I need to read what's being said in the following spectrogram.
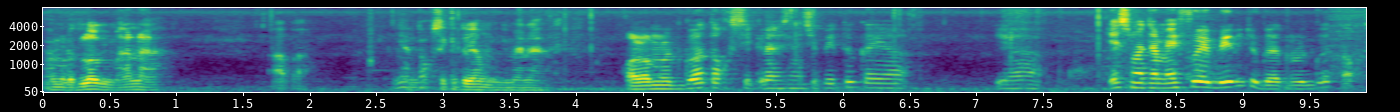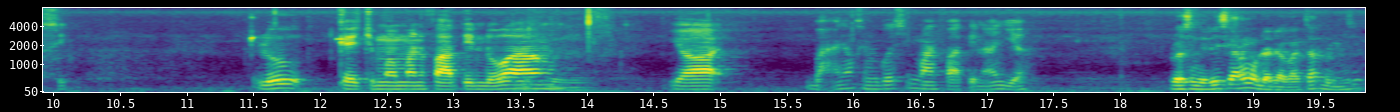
Nah, menurut lo gimana? Apa? Yang toksik itu yang gimana? Kalau menurut gua toxic relationship itu kayak ya ya semacam FWB itu juga menurut gua toxic. Lu kayak cuma manfaatin doang. Ya banyak sih gua sih manfaatin aja. lo sendiri sekarang udah ada pacar belum sih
